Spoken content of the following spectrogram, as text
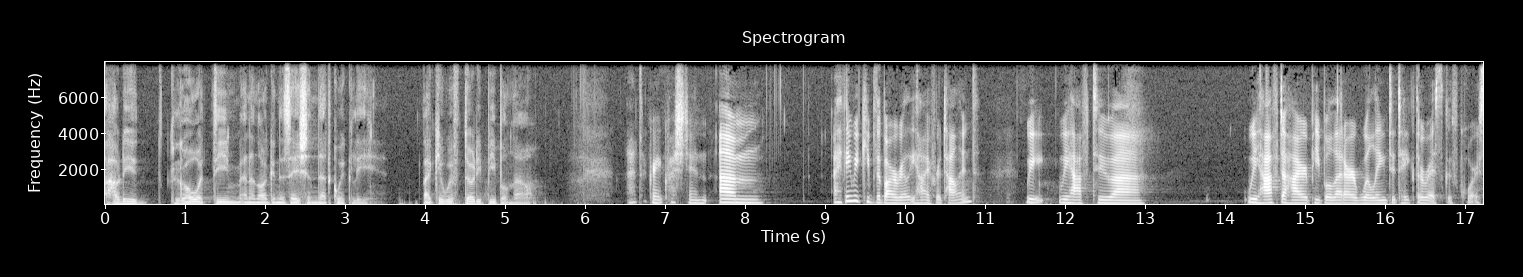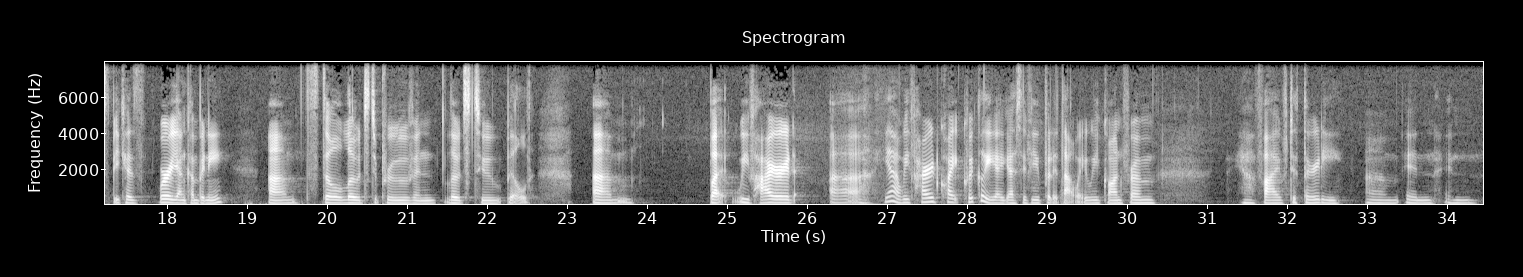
how do you grow a team and an organization that quickly? Like you're with 30 people now. That's a great question. Um, I think we keep the bar really high for talent. We we have to uh, we have to hire people that are willing to take the risk, of course, because we're a young company, um, still loads to prove and loads to build. Um, but we've hired, uh, yeah, we've hired quite quickly, I guess, if you put it that way. We've gone from yeah five to thirty um, in in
